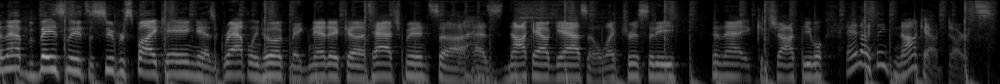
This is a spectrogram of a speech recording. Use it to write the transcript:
And that, but basically, it's a super spy cane. Has a grappling hook, magnetic uh, attachments, uh, has knockout gas and electricity, and that can shock people. And I think knockout darts.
